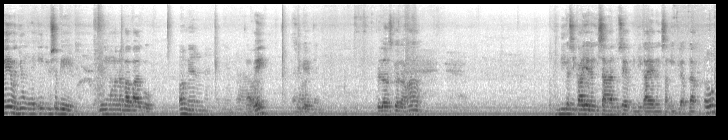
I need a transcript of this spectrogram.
ngayon, yung ibig sabihin, yung mga nababago. Oh, meron na. Okay? Sige. Relax ka lang, ha? Hindi kasi kaya ng isahan to, sir. Hindi kaya ng isang iglap lang. Oh,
